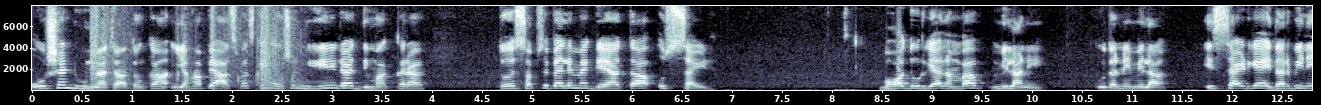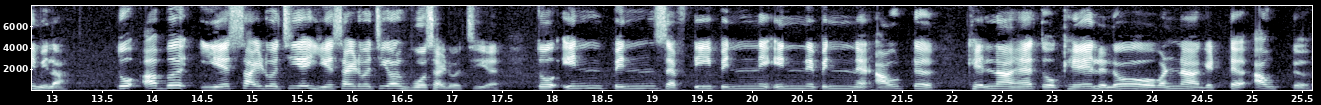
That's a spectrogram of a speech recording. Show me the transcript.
ओशन ढूंढना चाहता हूँ। कहाँ यहाँ पे आसपास कहीं ओशन मिल ही नहीं रहा दिमाग खराब। तो सबसे पहले मैं गया था उस साइड बहुत दूर गया लंबा मिला नहीं। उधर नहीं मिला, इस साइड गया, इधर भी नहीं मिला। तो अब ये साइड बची है, ये साइड बची है और वो साइड बची है। तो इन पिन सेफ्टी पिन इन पिन आउट खेलना है तो खेल लो, वरना गेट आउट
